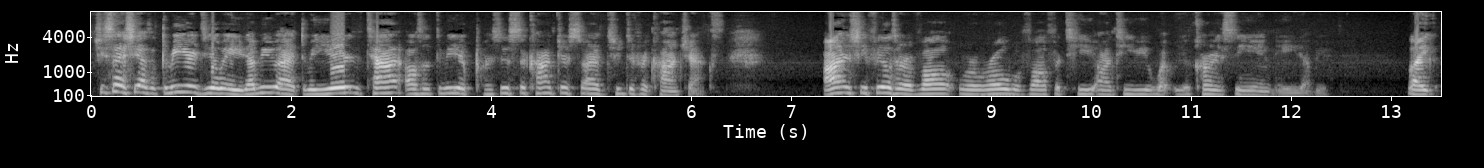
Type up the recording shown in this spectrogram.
She says she has a three-year deal with AEW. I had three years of talent, also three-year producer contract, so I had two different contracts. On she feels her, evol- her role will evolve for t- on TV what we are currently seeing in AEW. Like,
